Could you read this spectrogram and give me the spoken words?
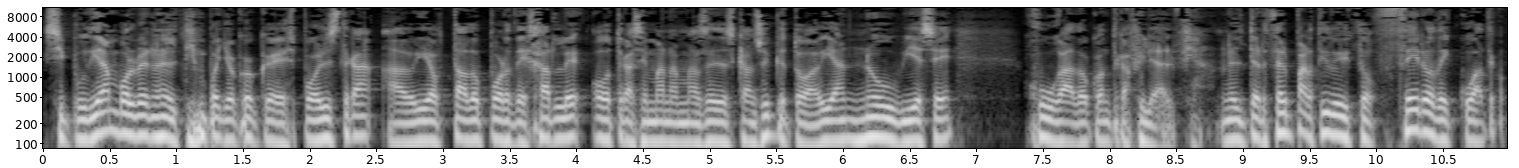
si pudieran volver en el tiempo, yo creo que Spoelstra habría optado por dejarle otra semana más de descanso y que todavía no hubiese jugado contra Filadelfia. En el tercer partido hizo 0 de 4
